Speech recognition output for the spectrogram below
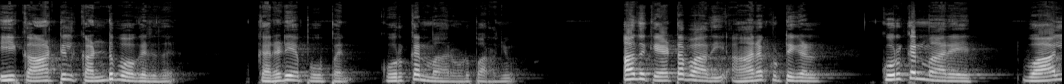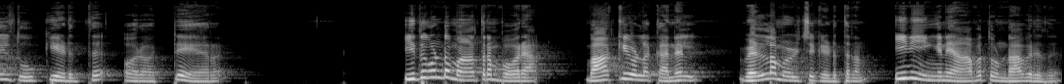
ഈ കാട്ടിൽ കണ്ടുപോകരുത്. കരടിയപ്പൂപ്പൻ കുറുക്കന്മാരോട് പറഞ്ഞു അത് കേട്ടപാതി ആനക്കുട്ടികൾ കുറുക്കന്മാരെ വാലിൽ തൂക്കിയെടുത്ത് ഒരൊറ്റയേറ്. ഇതുകൊണ്ട് മാത്രം പോരാ ബാക്കിയുള്ള കനൽ വെള്ളമൊഴിച്ച് കെടുത്തണം. ഇനി ഇങ്ങനെ ആപത്തുണ്ടാവരുത്.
